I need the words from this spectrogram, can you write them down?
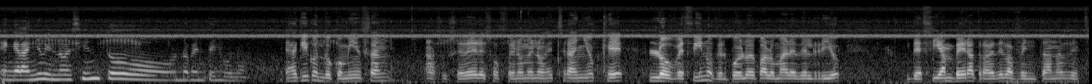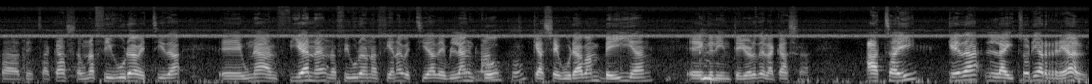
en el año 1991. Es aquí cuando comienzan a suceder esos fenómenos extraños que los vecinos del pueblo de Palomares del Río decían ver a través de las ventanas de esta, de esta casa. Una figura vestida, eh, una anciana, una figura de una anciana vestida de blanco, blanco. que aseguraban veían en el interior de la casa. Hasta ahí queda la historia real.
